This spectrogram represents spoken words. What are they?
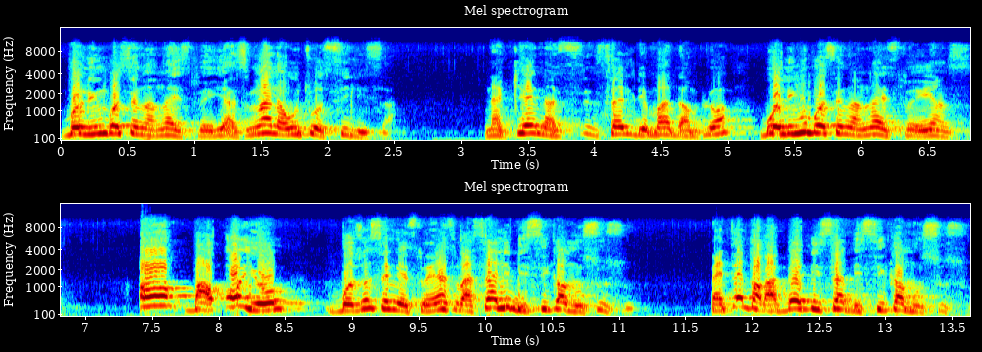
bolingi bosenga nga expérience nga na uti osilisa nakie na salle demande d'emploi? Bolingi bosenga nga expérience or baoyo bozosenga expérience basali bisika mosusu. Peut-être babebisa bisika mosusu.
